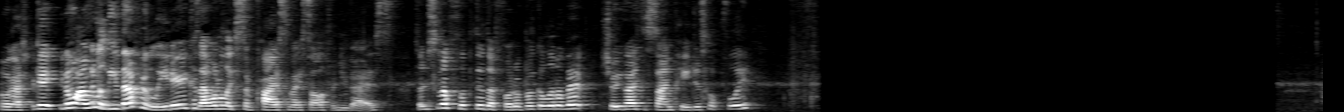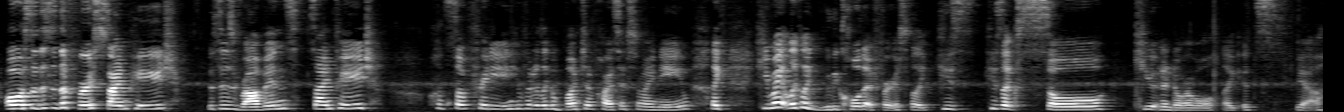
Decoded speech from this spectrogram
Oh my gosh. Okay, you know what? I'm gonna leave that for later because I want to like surprise myself and you guys. So I'm just gonna flip through the photo book a little bit, show you guys the signed pages hopefully. Oh, so this is the first sign page. This is Robin's sign page. Oh, it's so pretty, and he put like a bunch of hearts next to my name. Like he might look like really cold at first, but like he's he's like so cute and adorable. Like it's yeah.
